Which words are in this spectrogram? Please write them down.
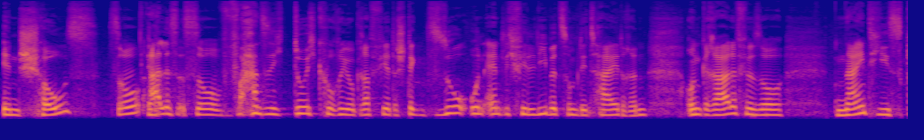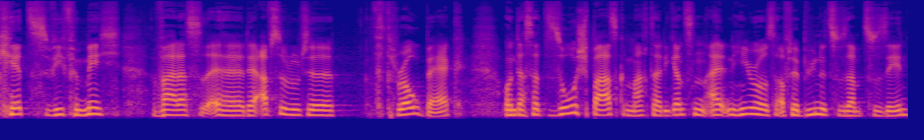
in Shows. So, Ja. alles ist so wahnsinnig durchchoreografiert. Da steckt so unendlich viel Liebe zum Detail drin. Und gerade für so 90s Kids wie für mich war das äh, der absolute Throwback. Und das hat so Spaß gemacht, da die ganzen alten Heroes auf der Bühne zusammen zu sehen.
